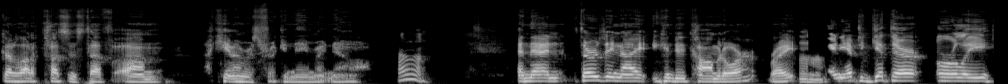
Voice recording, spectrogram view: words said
got a lot of cuts and stuff. Um, I can't remember his freaking name right now. I. And then Thursday night, you can do Commodore, right? Mhm. And you have to get there early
